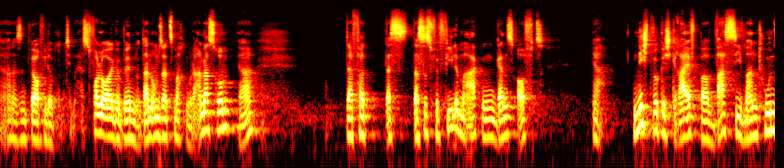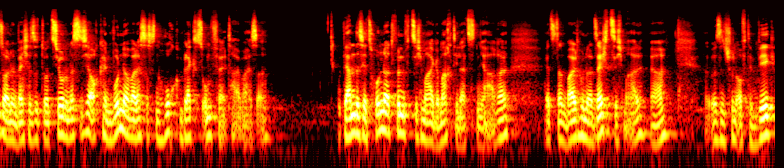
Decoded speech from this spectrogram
Ja, da sind wir auch wieder beim Thema erst Follower gewinnen und dann Umsatz machen oder andersrum. Ja. Das, das ist für viele Marken ganz oft nicht wirklich greifbar, was sie wann tun sollen, in welcher Situation. Und das ist ja auch kein Wunder, weil das ist ein hochkomplexes Umfeld teilweise. Wir haben das jetzt 150 Mal gemacht die letzten Jahre, jetzt dann bald 160 Mal. Ja. Wir sind schon auf dem Weg.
